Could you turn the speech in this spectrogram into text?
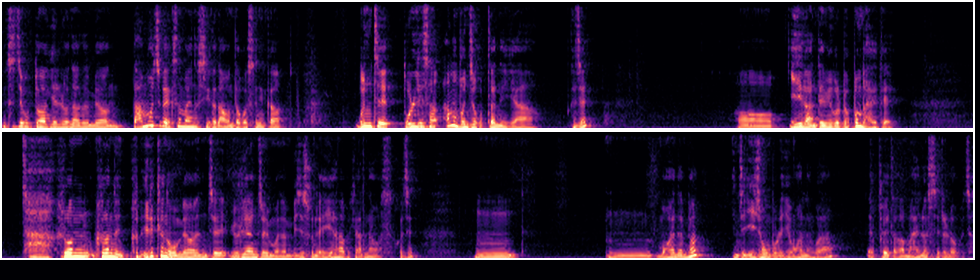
x제곱 더하기 1로 나누면 나머지가 x 마이너스 2가 나온다고 했으니까 문제 논리상 아무 문제가 없다는 얘기야. 그지? 어, 이해가 안 되면 이걸 몇 번 봐야 돼. 자, 그런, 그런, 그- 이렇게 놓으면 이제 유리한 점이 뭐냐면 미지수는 A 하나밖에 안 나왔어. 그지? 음, 음, 뭐 하냐면 이제 이 정보를 이용하는 거야. F에다가 마이너스 1을 넣어보자.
